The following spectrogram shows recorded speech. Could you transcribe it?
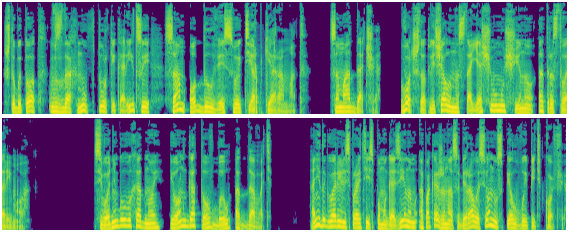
чтобы тот, вздохнув в турке корицей, сам отдал весь свой терпкий аромат. Самоотдача. Вот что отличало настоящего мужчину от растворимого. Сегодня был выходной, и он готов был отдавать. Они договорились пройтись по магазинам, а пока жена собиралась, он успел выпить кофе.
